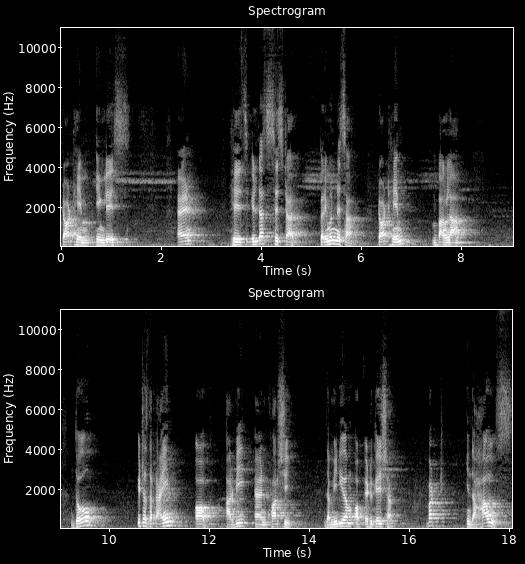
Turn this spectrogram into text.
taught him English, and his eldest sister Karimunnisa taught him Bangla. Though it was the time of Arabic and Farsi, the medium of education, but in the house,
